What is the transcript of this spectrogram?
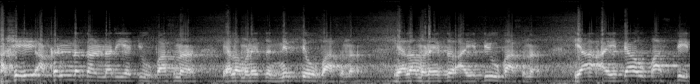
अशी ही अखंड चालणारी याची उपासना याला म्हणायचं नित्य उपासना याला म्हणायचं आयती उपासना. या आयत्या उपासतीत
